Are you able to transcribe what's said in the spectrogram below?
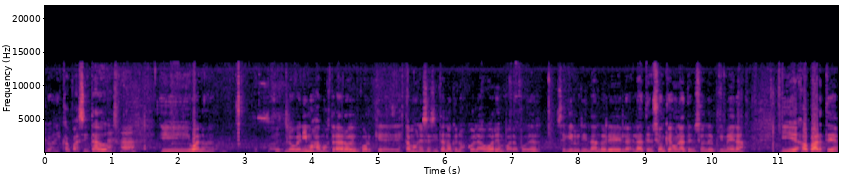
los discapacitados. Y bueno, lo venimos a mostrar hoy porque estamos necesitando que nos colaboren para poder seguir brindándole la, atención, que es una atención de primera. Y aparte,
